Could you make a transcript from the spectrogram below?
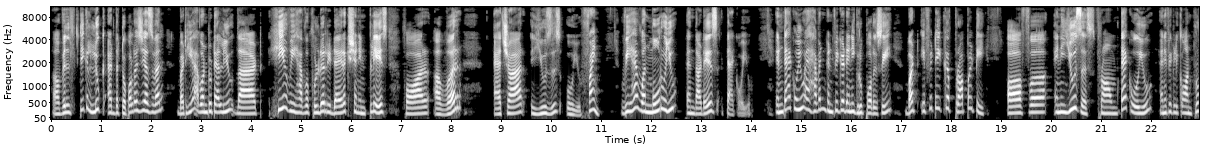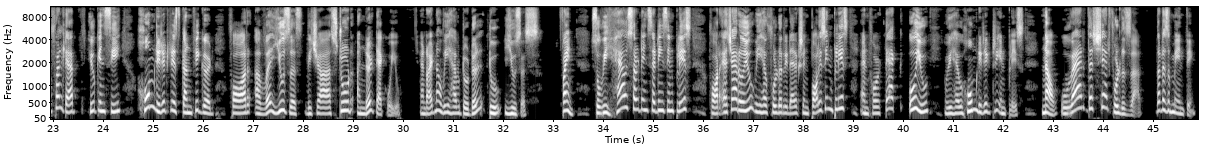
Uh, we'll take a look at the topology as well. But here I want to tell you that here we have a folder redirection in place for our HR uses OU. Fine. We have one more OU and that is tag OU. In tag OU, I haven't configured any group policy, but if we take a property of uh, any users from tag OU and if you click on profile tab, you can see home directory is configured for our users which are stored under tag OU. And right now we have total two users. Fine. So we have certain settings in place. For HROU, we have folder redirection policy in place. And for tag OU, we have home directory in place. Now, where the shared folders are, that is the main thing.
